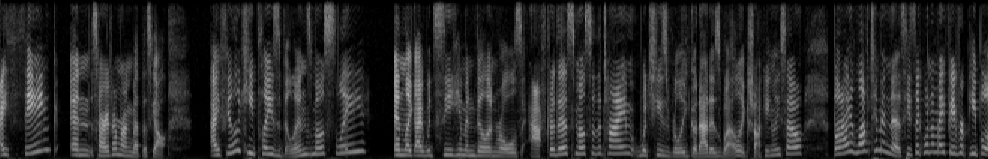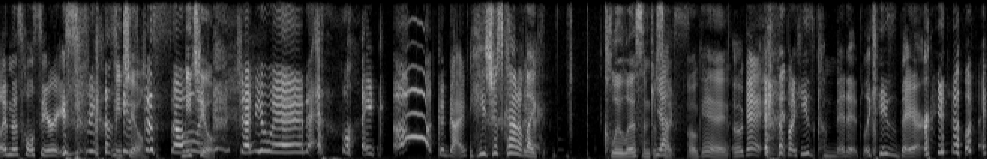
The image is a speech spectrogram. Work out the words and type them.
I think and sorry if I'm wrong about this, y'all. I feel like he plays villains mostly. And like I would see him in villain roles after this most of the time, which he's really good at as well, like shockingly so. But I loved him in this. He's like one of my favorite people in this whole series because Me he's too. just so Me like, too. genuine and like ah, good guy. He's just kind of Good guy. Like clueless and just like okay. Okay. But, but he's committed. Like he's there. You know what I mean?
